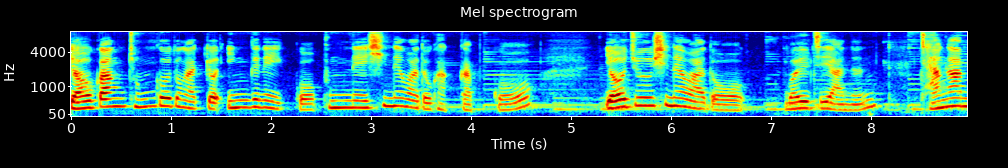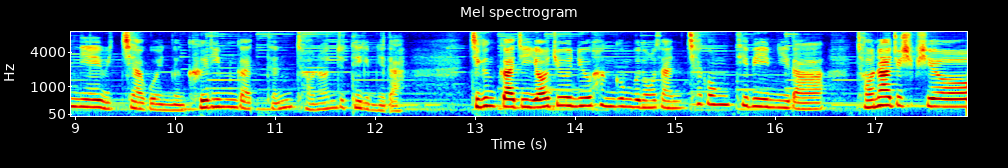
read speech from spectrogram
여강 중고등학교 인근에 있고 북내 시내와도 가깝고 여주 시내와도 멀지 않은 장암리에 위치하고 있는 그림 같은 전원주택입니다. 지금까지 여주 뉴 황금부동산 채공TV입니다. 전화 주십시오.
